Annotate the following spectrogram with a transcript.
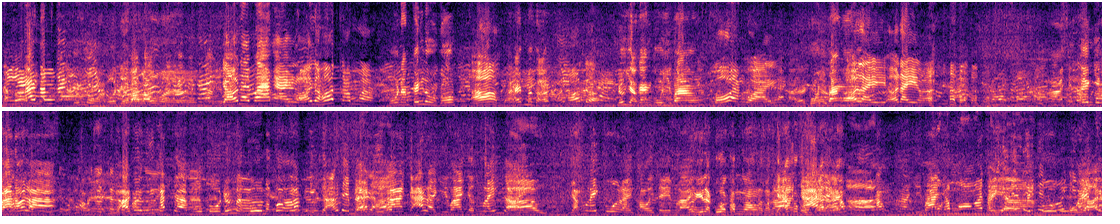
Đặt rồi. cô chờ bao lâu mà Chợ này 3 ngày loại là hết không à. mua 5 kg luôn cô Ờ, mà hết mất rồi hết rồi. trước giờ có ăn cua gì ba không Có ăn hoài. Cua gì ba ngon Ở đây, ở đây mà. À, chính tiên gì ba nói là gửi cái quý khách à, mua cua nếu mà cua mà có ếch thì gửi đem lại gì ba trả lại gì ba vẫn lấy lại. Vẫn lấy cua lại hồi tiền có lại nghĩa là cua không ngon là vẫn trả có quyền trả lại. không không gì ba không. ngon á thì cái cua bù lại.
